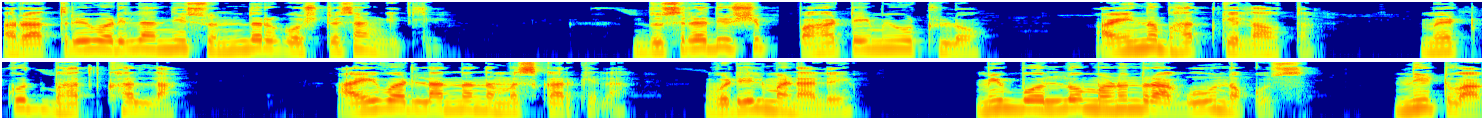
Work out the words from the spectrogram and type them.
रात्री वडिलांनी सुंदर गोष्ट सांगितली. दुसऱ्या दिवशी पहाटे मी उठलो. आईनं भात केला होता. मेटकूट भात खाल्ला. आई वडिलांना नमस्कार केला. वडील म्हणाले मी बोललो म्हणून रागवू नकोस. नीट वाग.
